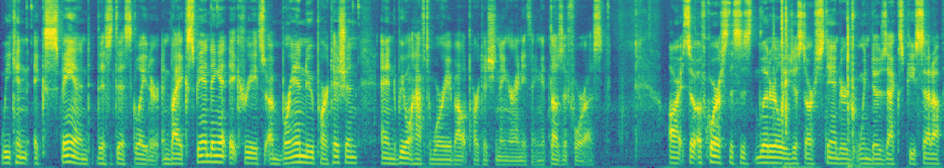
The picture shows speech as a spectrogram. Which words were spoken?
We can expand this disk later and by expanding it it creates a brand new partition and we won't have to worry about partitioning or anything. It does it for us. Alright so of course this is literally just our standard Windows XP setup.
